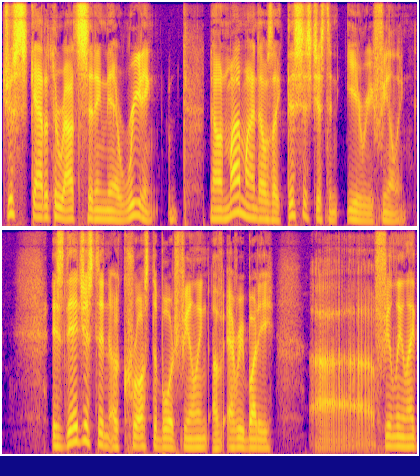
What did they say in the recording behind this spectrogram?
just scattered throughout sitting there reading. Now, in my mind, I was like, this is just an eerie feeling. Is there just an across the board feeling of everybody uh, feeling like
